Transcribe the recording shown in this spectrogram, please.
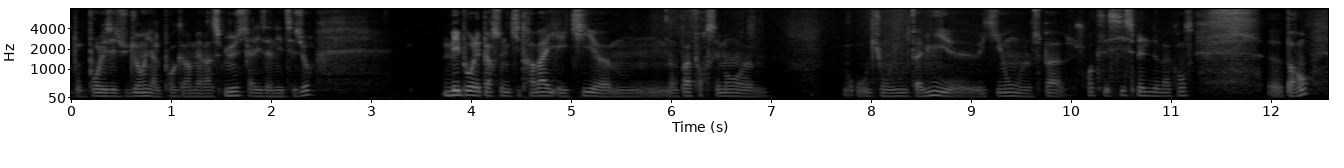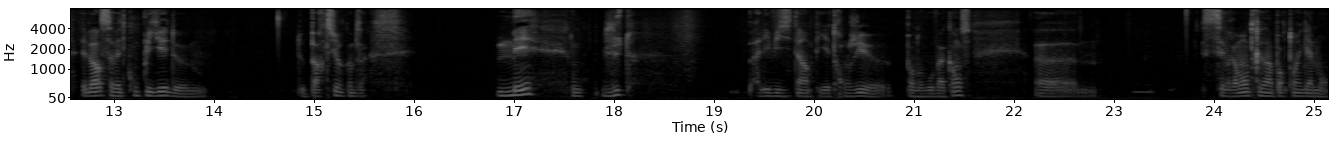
donc pour les étudiants, il y a le programme Erasmus, il y a les années de césure. Mais pour les personnes qui travaillent et qui euh, n'ont pas forcément. Euh, ou qui ont une famille euh, et qui ont, je sais pas, je crois que c'est 6 semaines de vacances par an, et eh ben ça va être compliqué de, de partir comme ça. Mais, donc, juste aller visiter un pays étranger pendant vos vacances, c'est vraiment très important également.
